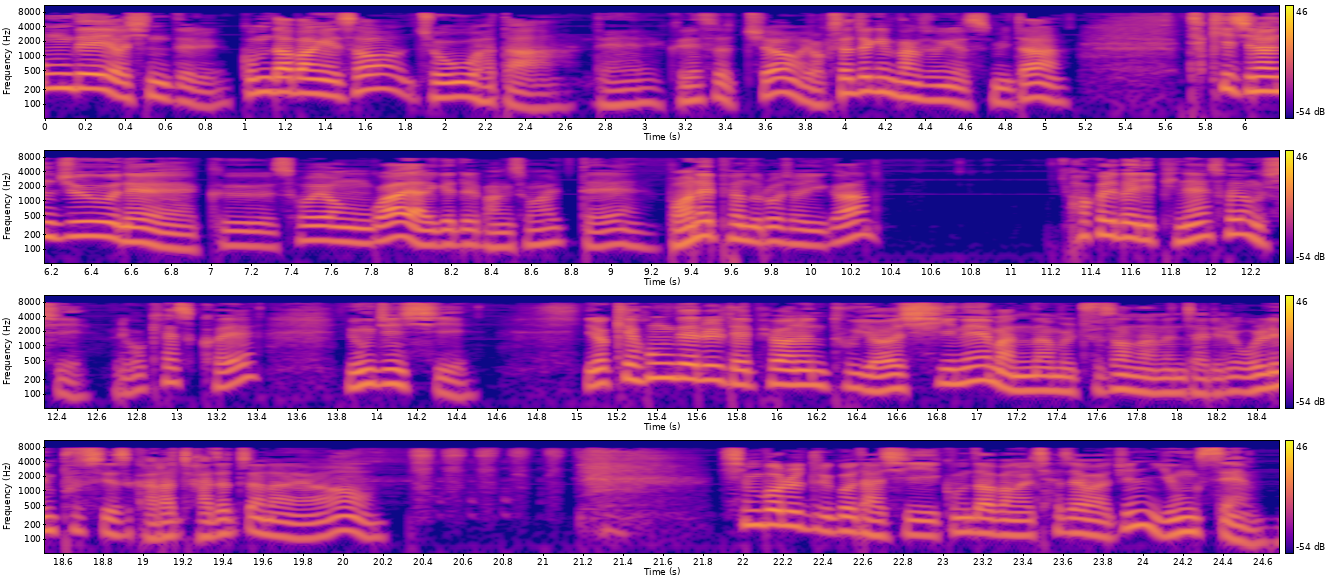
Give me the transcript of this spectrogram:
홍대 여신들, 꿈다방에서 조우하다. 네, 그랬었죠. 역사적인 방송이었습니다. 특히 지난주, 네, 그 소영과 얄개들 방송할 때, 번외편으로 저희가 허클베리핀의 소영 씨, 그리고 캐스커의 용진 씨, 이렇게 홍대를 대표하는 두 여신의 만남을 주선하는 자리를 올림푸스에서 가졌잖아요. 신보를 들고 다시 꿈다방을 찾아와준 융쌤,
